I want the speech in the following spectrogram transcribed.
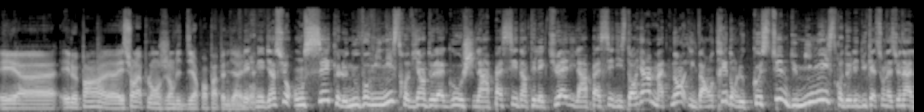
et, euh, et le pain euh, est sur la planche, j'ai envie de dire, pour Papendiaï. Mais, mais bien sûr, on sait que le nouveau ministre vient de la gauche. Il a un passé d'intellectuel, il a un passé d'historien. Maintenant, il va entrer dans le costume du ministre de l'Éducation nationale.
